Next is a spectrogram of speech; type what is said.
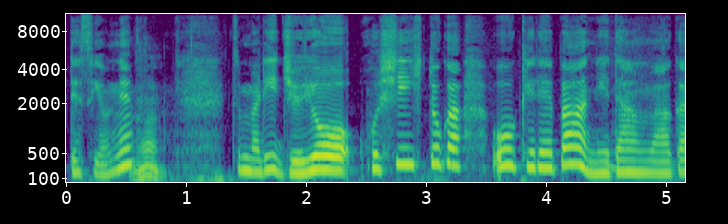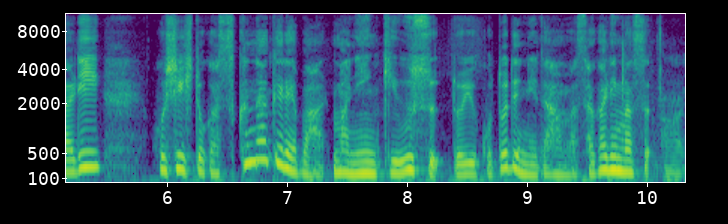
ですよね。う、うん、つまり需要欲しい人が多ければ値段は上がり欲しい人が少なければ、まあ、人気薄ということで値段は下がります。はい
